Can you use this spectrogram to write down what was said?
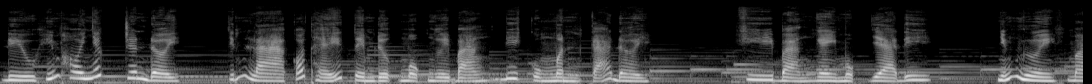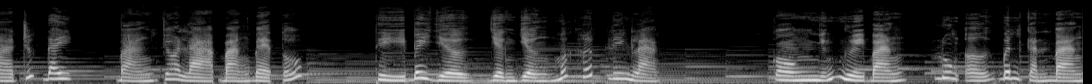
Điều hiếm hoi nhất trên đời chính là có thể tìm được một người bạn đi cùng mình cả đời. Khi bạn ngày một già đi, những người mà trước đây bạn cho là bạn bè tốt, thì bây giờ dần dần mất hết liên lạc. Còn những người bạn luôn ở bên cạnh bạn,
